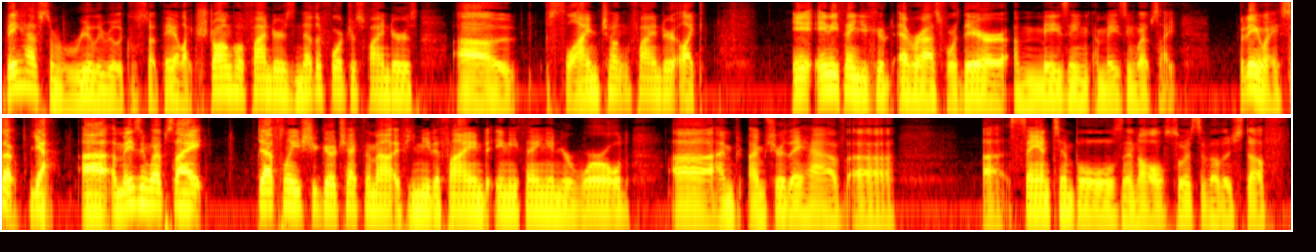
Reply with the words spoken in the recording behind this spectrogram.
they have some really really cool stuff. They have like stronghold finders nether fortress finders uh slime chunk finder like anything you could ever ask for. They're amazing amazing website. But anyway so yeah uh amazing website. Definitely should go check them out if you need to find anything in your world. Uh, I'm I'm sure they have uh, uh, sand temples and all sorts of other stuff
